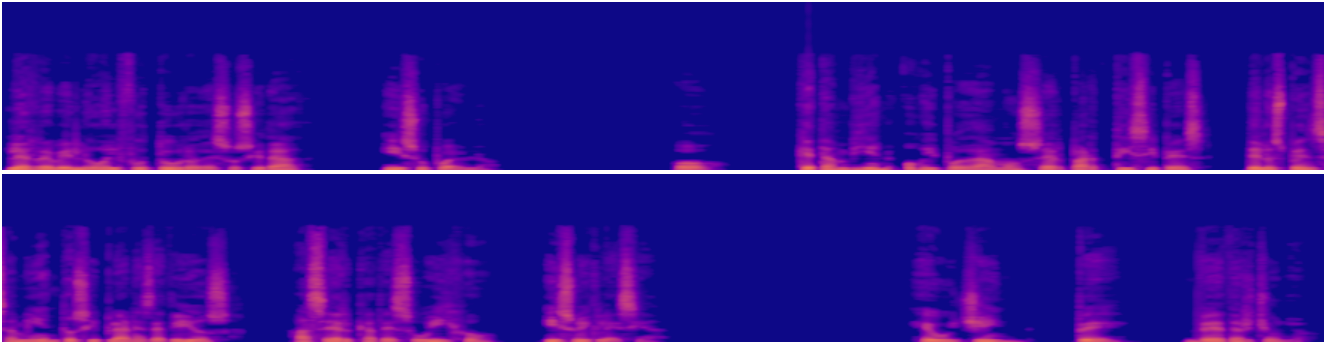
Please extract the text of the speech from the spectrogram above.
le reveló el futuro de su ciudad y su pueblo. Oh, que también hoy podamos ser partícipes de los pensamientos y planes de Dios acerca de su Hijo y su Iglesia. Eugene P. Vedder Jr.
